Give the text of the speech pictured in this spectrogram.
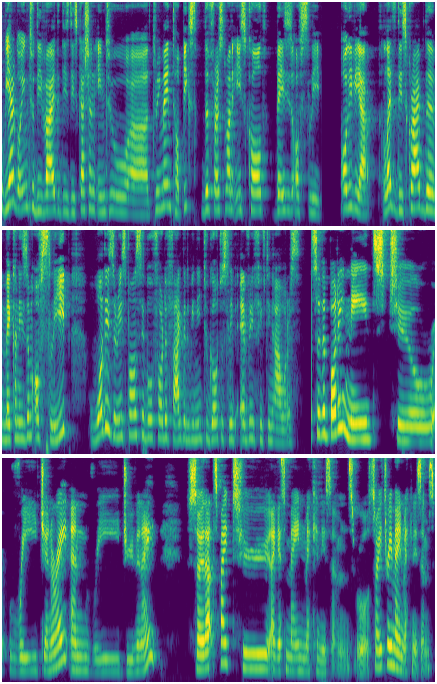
We are going to divide this discussion into uh, three main topics. The first one is called basis of sleep. Olivia, let's describe the mechanism of sleep. What is responsible for the fact that we need to go to sleep every 15 hours? So the body needs to regenerate and rejuvenate. So that's by two, I guess, main mechanisms, or sorry, three main mechanisms.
